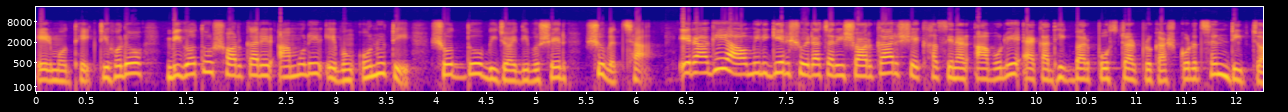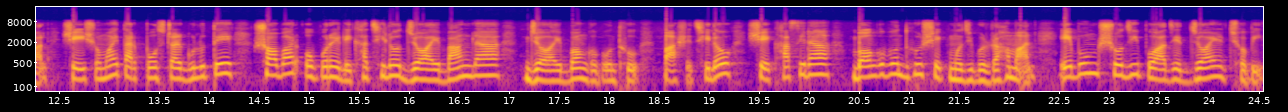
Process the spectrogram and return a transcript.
এর মধ্যে একটি হল, বিগত সরকারের আমলের এবং অন্যটি সদ্য বিজয় দিবসের শুভেচ্ছা। এর আগে আওয়ামী লীগের স্বৈরাচারী সরকার শেখ হাসিনার আমলে একাধিকবার পোস্টার প্রকাশ করেছেন ডিপজল। সেই সময় তার পোস্টারগুলোতে সবার ওপরে লেখা ছিল, জয় বাংলা, জয় বঙ্গবন্ধু। পাশে ছিল শেখ হাসিনা, বঙ্গবন্ধু শেখ মুজিবুর রহমান এবং সজীব ওয়াজেদ জয়ের ছবি।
